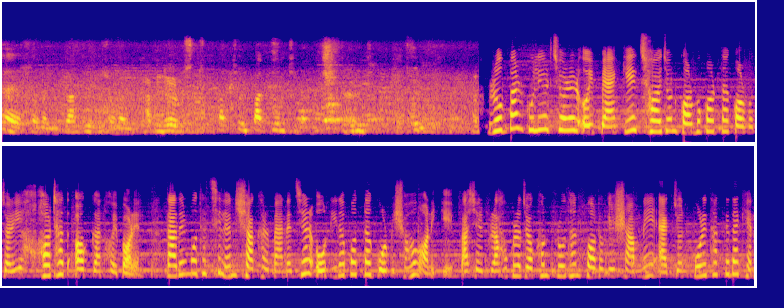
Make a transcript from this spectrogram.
হ্যাঁ সবাই গ্রাম থেকে সবাই। আপনারা পাঁচ ছয় পাঁচজন ছিলাম। রোববার গুলিয়ারচরের ওই ব্যাংকে ছয়জন কর্মকর্তা কর্মচারী হঠাৎ অজ্ঞান হয়ে পড়েন। তাদের মধ্যে ছিলেন শাখার ম্যানেজার ও নিরাপত্তা কর্মী সহ অনেকে। পাশের গ্রাহকরা যখন প্রধান ফটকের সামনে একজন পড়ে থাকতে দেখেন,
